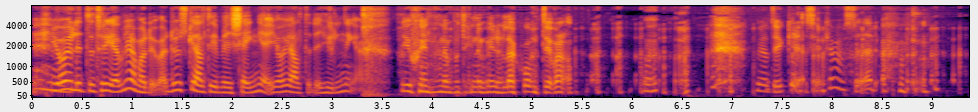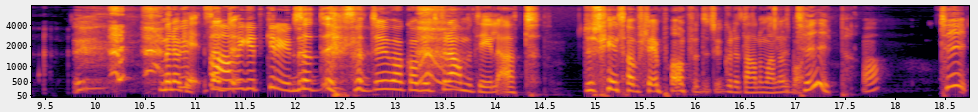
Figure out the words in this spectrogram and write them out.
eh, Jag är lite trevligare än vad du är. Du ska alltid ge mig kängor, jag ger alltid dig hyllningar. Det är ju skillnaden på din och min relation till varandra. Men jag tycker det, så jag kan väl säga det. Men okej, så, Fan att, så, att, så att du har kommit fram till att du ska inte ha fler barn för att du ska kunna ta hand om andras barn? Typ. Ja. Typ.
